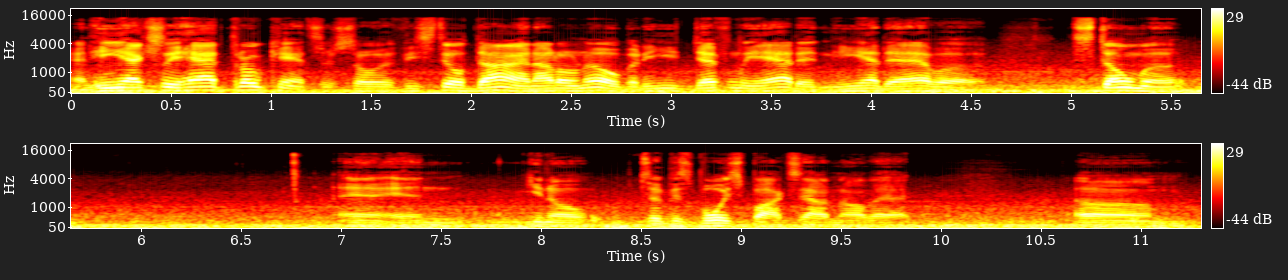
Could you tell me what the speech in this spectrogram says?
And he actually had throat cancer, so if he's still dying, I don't know, but he definitely had it, and he had to have a stoma, and, and you know, took his voice box out and all that. Um,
